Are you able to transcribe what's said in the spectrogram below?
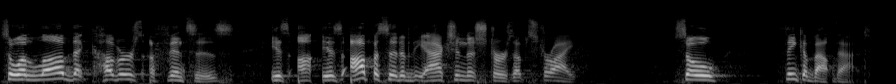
So a love that covers offenses is, uh, is opposite of the action that stirs up strife. So think about that.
